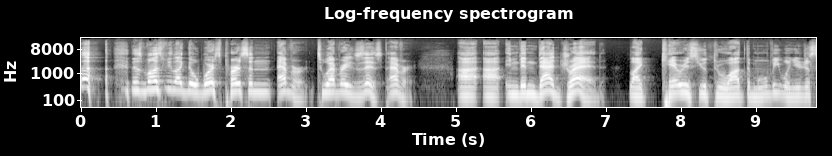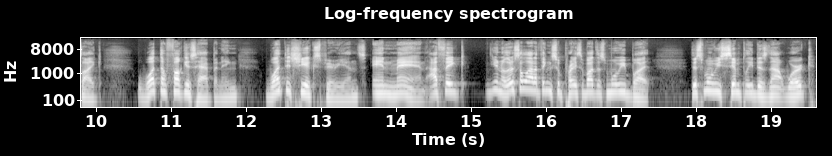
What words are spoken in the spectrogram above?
this must be like the worst person ever to ever exist, ever. Uh, uh, and then that dread like carries you throughout the movie when you're just like, what the fuck is happening? What did she experience? And man, I think, you know, there's a lot of things to praise about this movie, but this movie simply does not work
